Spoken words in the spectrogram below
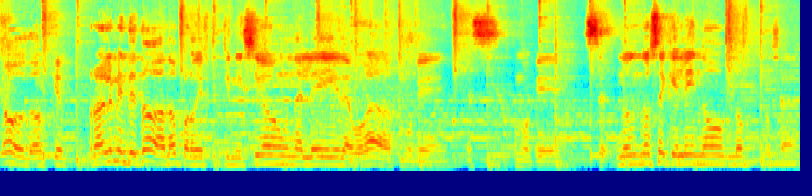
Todo, que probablemente todo, ¿no? Por definición, una ley de abogados, como que es como que. No, no sé qué ley no, no. O sea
